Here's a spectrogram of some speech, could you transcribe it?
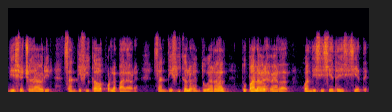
18 de abril, santificados por la palabra. Santifícalos en tu verdad, tu palabra es verdad. Juan 17, 17.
